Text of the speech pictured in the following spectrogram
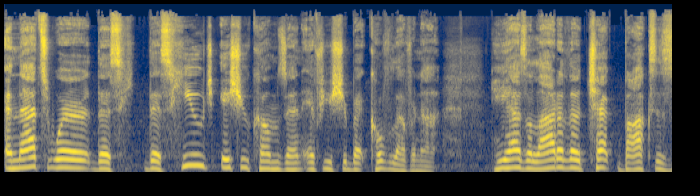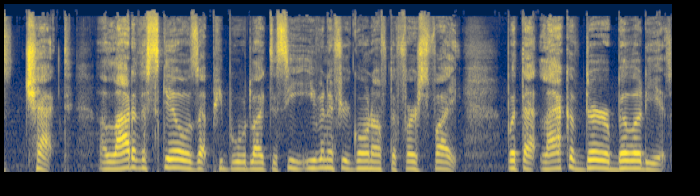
And that's where this this huge issue comes in if you should bet Kovalev or not. He has a lot of the check boxes checked, a lot of the skills that people would like to see, even if you're going off the first fight. But that lack of durability is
